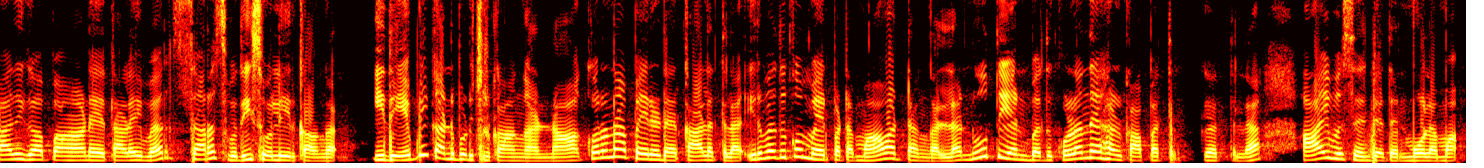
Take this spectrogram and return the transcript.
பாதுகாப்பு ஆணைய தலைவர் சரஸ்வதி சொல்லியிருக்காங்க. இது எப்படி கண்டுபிடிச்சிருக்காங்கன்னா கொரோனா பேரிடர் காலத்தில் இருபதுக்கும் மேற்பட்ட மாவட்டங்களில் நூற்றி எண்பது குழந்தைகள் காப்பகத்தில் ஆய்வு செஞ்சதன் மூலமாக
